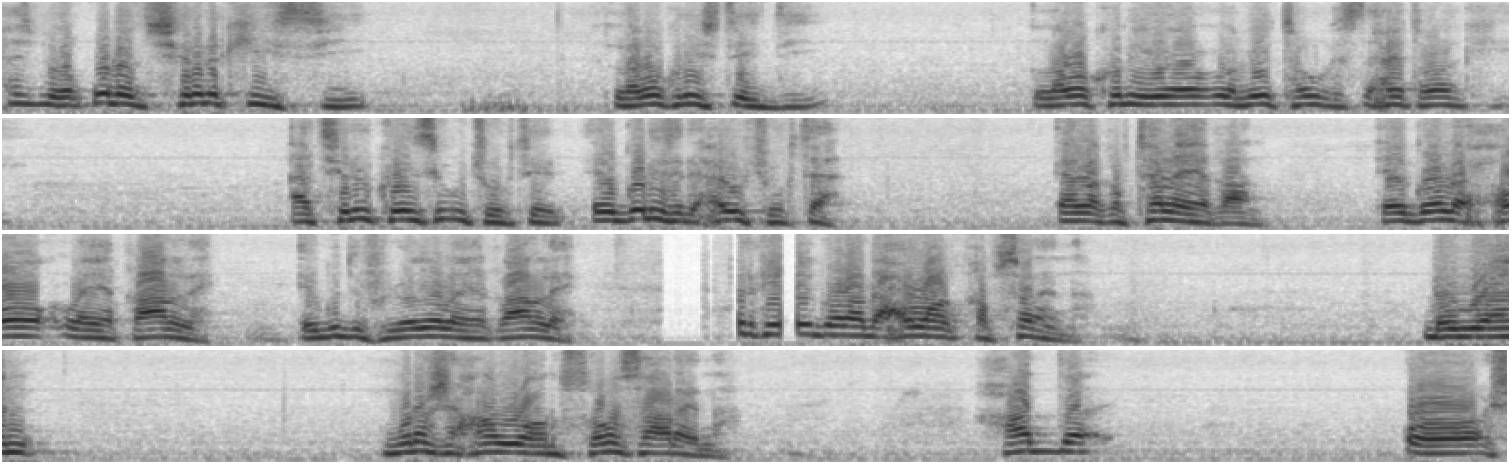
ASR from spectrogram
xisbiga qurad shirarkiisii laba kun iyo sideedii laba kun iyo labayo tobankii saddexiyo tobankii aad shirarkoodisi u joogteen ee golihiisa dhexe u joogtaan ee la qabtee la yaqaan ee xoo la yaqaan leh ee guddi fuliyodo la yaqaan leh. Markii gola dhexe waan qabsanayna dhowaan murashaxan waanu soo saaraynaa. Hadda oo wax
